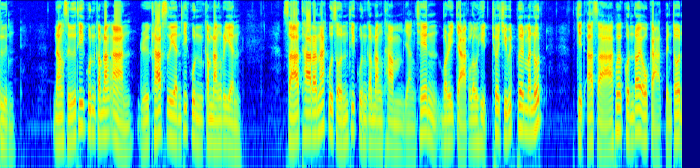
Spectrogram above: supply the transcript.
อื่น หนังสือที่คุณกำลังอ่าน หรือคลาสเรียนที่คุณกำลังเรียน สาธารณกุศลที่คุณกำลังทำอย่างเช่น บริจาคโลหิตช่วยชีวิตเพื่อนมนุษย์ จิตอาสาเพื่อคนด้อยโอกาสเป็นต้น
